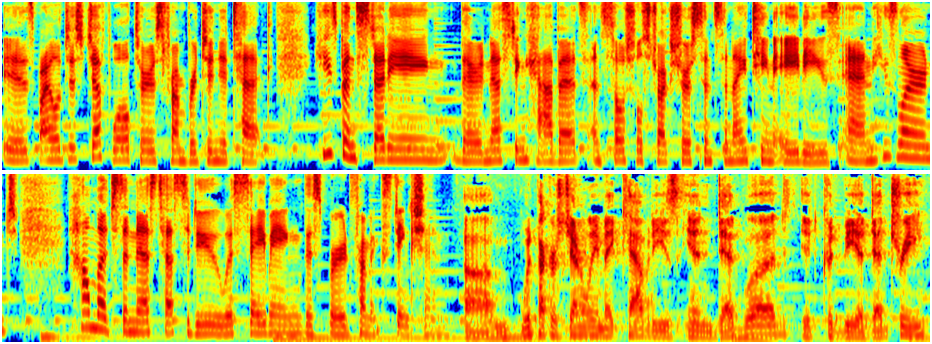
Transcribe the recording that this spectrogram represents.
is biologist Jeff Walters from Virginia Tech. He's been studying their nesting habits and social structure since the 1980s, and he's learned how much the nest has to do with saving this bird from extinction. Um, woodpeckers generally make cavities in dead wood. It could be a dead tree,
